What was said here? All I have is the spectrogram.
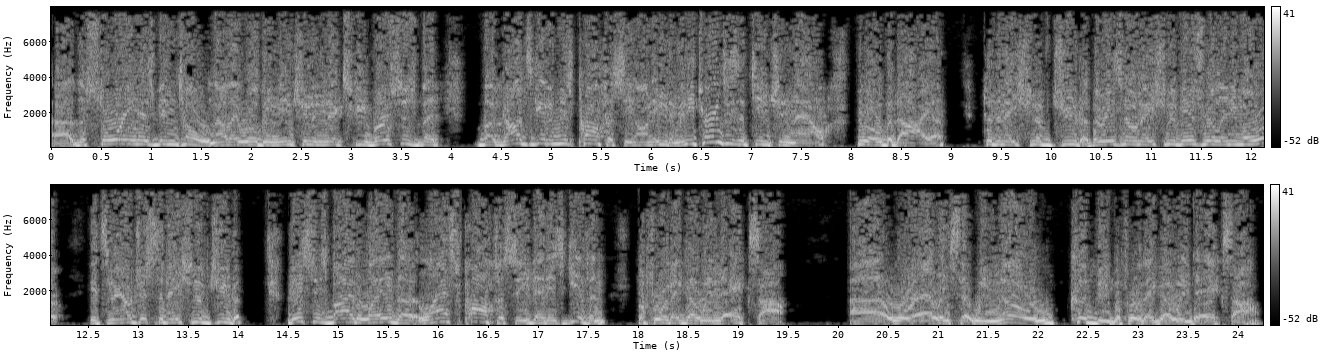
Uh, the story has been told. Now they will be mentioned in the next few verses, but, but God's given His prophecy on Edom. And He turns His attention now to Obadiah to the nation of Judah. There is no nation of Israel anymore. It's now just the nation of Judah. This is, by the way, the last prophecy that is given before they go into exile. Uh, or at least that we know could be before they go into exile.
